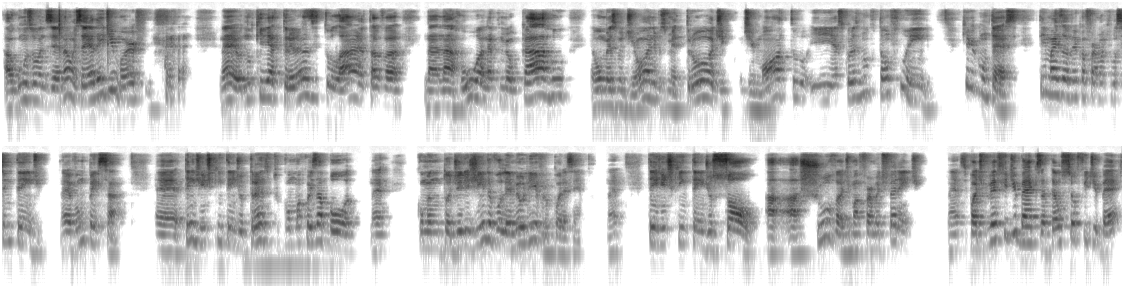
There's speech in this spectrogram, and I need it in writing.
Alguns vão dizer, não, isso aí é de Murphy. né? Eu não queria trânsito lá, eu estava na, na rua né, com meu carro, ou mesmo de ônibus, metrô, de, de moto, e as coisas não estão fluindo. O que, que acontece? Tem mais a ver com a forma que você entende. Né? Vamos pensar. É, tem gente que entende o trânsito como uma coisa boa. Né? Como eu não estou dirigindo, eu vou ler meu livro, por exemplo. Né? Tem gente que entende o sol, a, a chuva, de uma forma diferente. Né? Você pode ver feedbacks, até o seu feedback,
